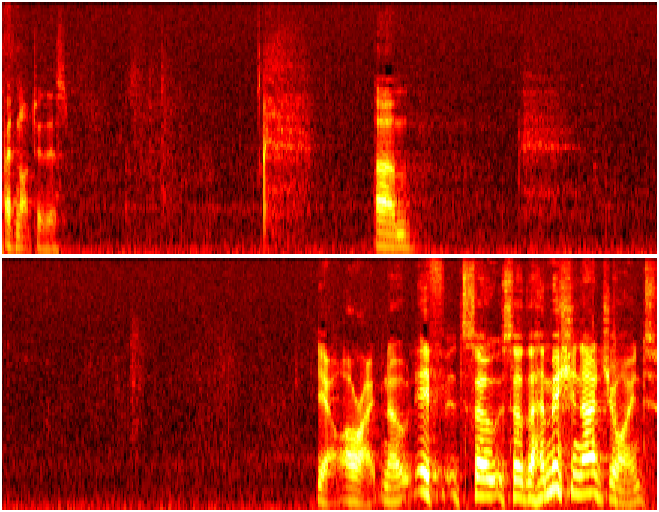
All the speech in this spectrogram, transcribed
better not do this. Um, yeah, all right. No, if so, so the Hermitian adjoint.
